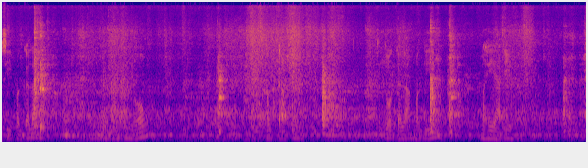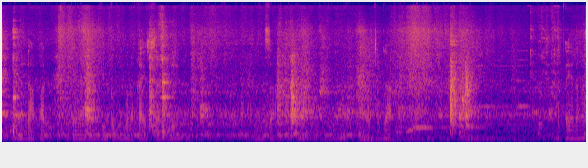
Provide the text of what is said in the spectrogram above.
Sipag ka lang. Yung. At huwag ka lang maging mahiyain. Yan dapat. Kailangan natin pagmumula tayo sa sariling bansa. At syaga. At ayan na nga.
